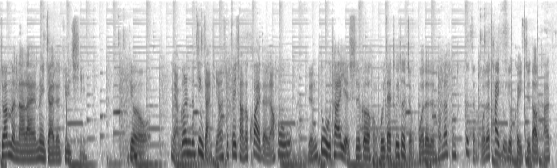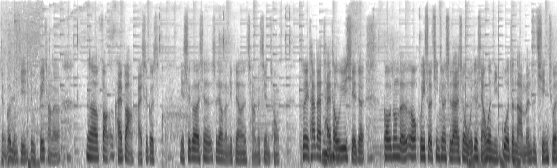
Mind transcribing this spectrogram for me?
专门拿来媚宅的剧情。就两个人的进展实际上是非常的快的。然后任度他也是个很会在推特整活的人，从他从推特整活的态度就可以知道他整个人其实就非常的呃放开放，还是个也是个社社交能力非常强的现充。所以他在抬头语写着高中的灰色青春时代的时候，我就想问你过着哪门子青春？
